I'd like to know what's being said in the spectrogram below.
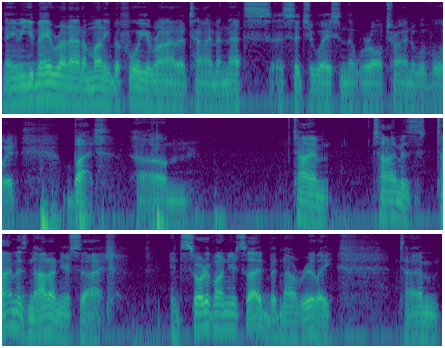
Now, you may run out of money before you run out of time, and that's a situation that we're all trying to avoid. But um, time, time is time is not on your side. It's sort of on your side, but not really. Time,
